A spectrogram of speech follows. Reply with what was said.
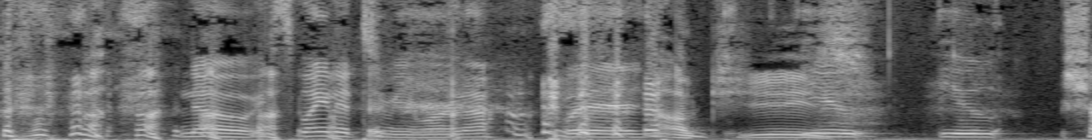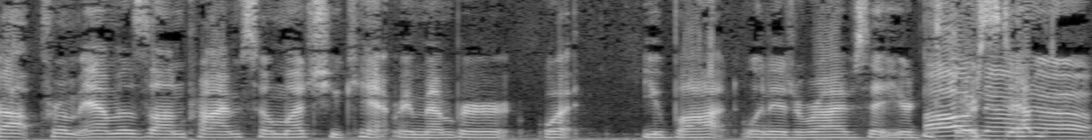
No, explain it to me, Marna. When Oh, jeez. you you shop from Amazon Prime so much you can't remember what you bought when it arrives at your Oh doorstep. no, no,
